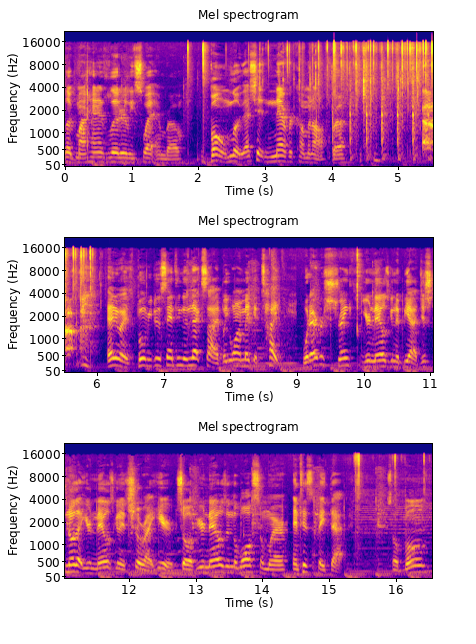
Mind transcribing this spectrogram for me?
look, my hand's literally sweating, bro. Boom, look, that shit never coming off, bro. Ah. Anyways, boom, you do the same thing to the next side, but you wanna make it tight. Whatever strength your nail's gonna be at, just know that your nail's gonna chill right here. So if your nail's in the wall somewhere, anticipate that. So boom,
